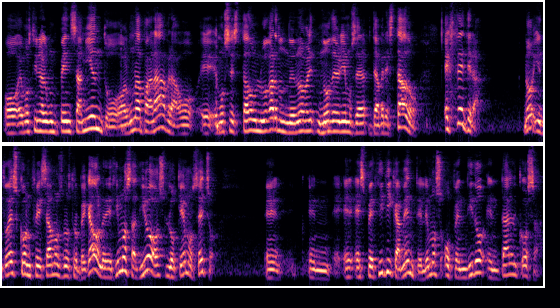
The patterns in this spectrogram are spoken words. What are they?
o hemos tenido algún pensamiento o alguna palabra o eh, hemos estado en un lugar donde no, deberíamos de, haber estado, etc. ¿no? Y entonces confesamos nuestro pecado, le decimos a Dios lo que hemos hecho. E, específicamente, le hemos ofendido en tal cosa.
